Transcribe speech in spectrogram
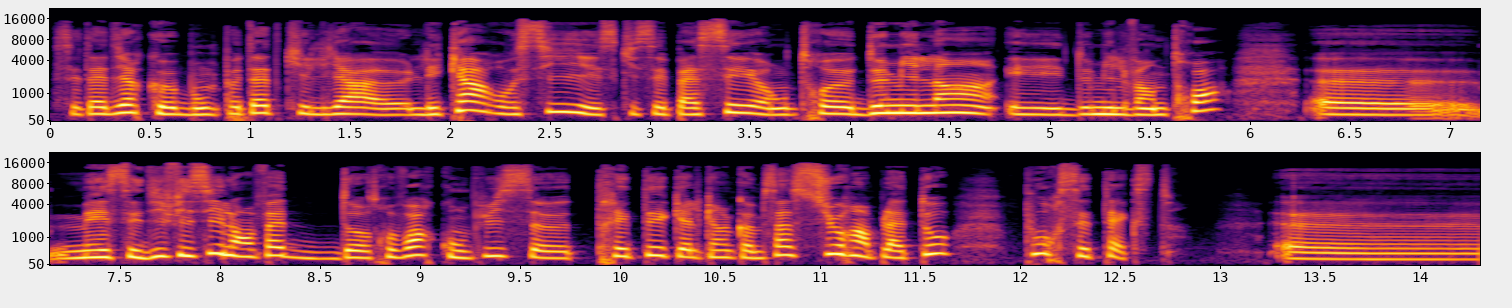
C'est-à-dire que bon, peut-être qu'il y a euh, l'écart aussi et ce qui s'est passé entre 2001 et 2023, euh, mais c'est difficile en fait d'entrevoir qu'on puisse euh, traiter quelqu'un comme ça sur un plateau pour ses textes. Euh,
